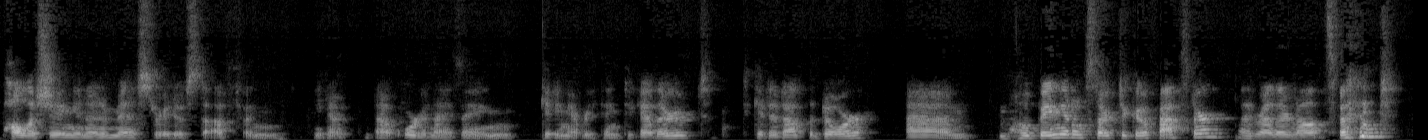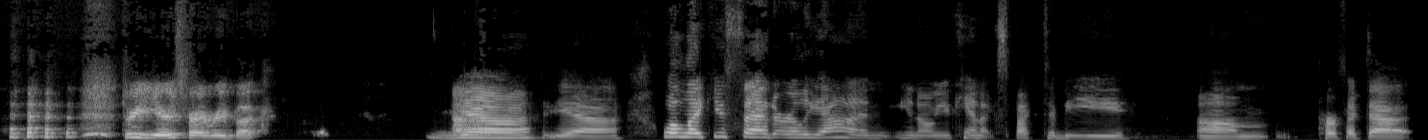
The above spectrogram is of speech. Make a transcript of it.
polishing and administrative stuff, and you know uh, organizing, getting everything together to, to get it out the door. Um, I'm hoping it'll start to go faster. I'd rather not spend three years for every book. Yeah, yeah. Well, like you said early on, you know, you can't expect to be um, perfect at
